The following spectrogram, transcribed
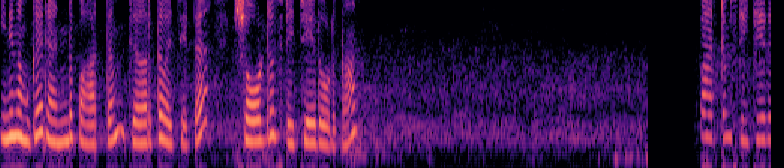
ഇനി നമുക്ക് രണ്ട് പാർട്ടും ചേർത്ത് വെച്ചിട്ട് ഷോൾഡർ സ്റ്റിച്ച് ചെയ്ത് കൊടുക്കാം. പാർട്ടും സ്റ്റിച്ച് ചെയ്ത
